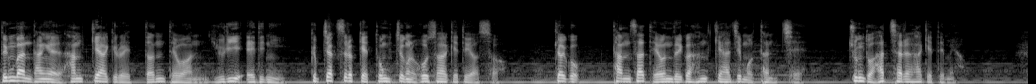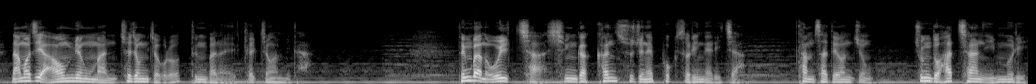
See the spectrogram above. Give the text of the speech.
등반 당일 함께하기로 했던 대원 유리 에딘이 급작스럽게 동증을 호소하게 되어서 결국 탐사 대원들과 함께하지 못한 채 중도 하차를 하게 되며 나머지 9명만 최종적으로 등반을 결정합니다. 등반 5일차 심각한 수준의 폭설이 내리자 탐사대원 중 중도 하차한 인물이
